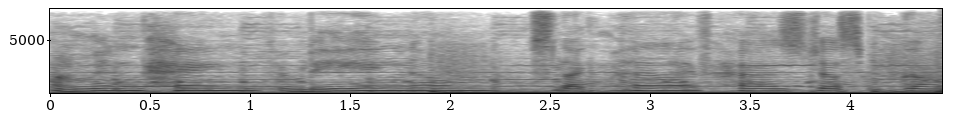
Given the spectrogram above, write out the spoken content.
I'm in pain from being numb. It's like my life has just begun.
